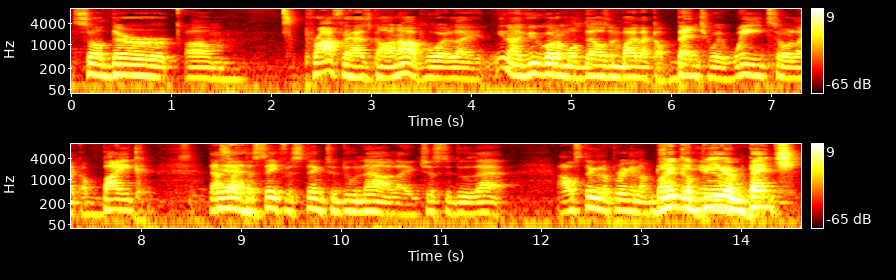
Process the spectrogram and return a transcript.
so their um, profit has gone up. Or like you know, if you go to Modell's and buy like a bench with weights or like a bike, that's Yeah. like the safest thing to do now. Like just to do that. I was thinking of bringing a. Drink a beer and bench.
